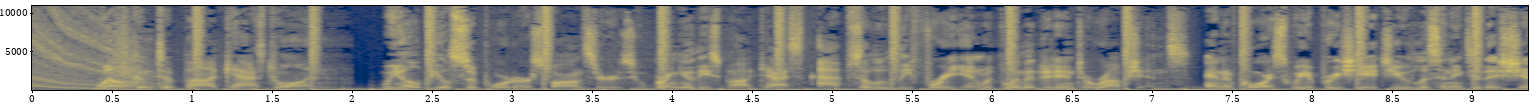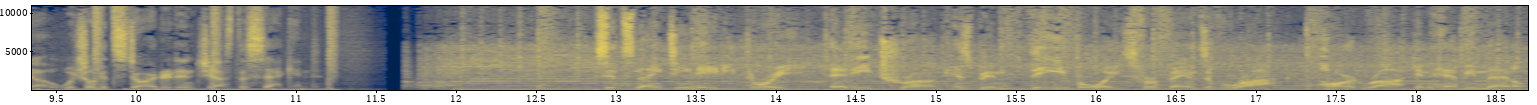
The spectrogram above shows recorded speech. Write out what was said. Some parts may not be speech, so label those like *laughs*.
Welcome to Podcast One. We hope you'll support our sponsors who bring you these podcasts absolutely free and with limited interruptions. And of course, we appreciate you listening to this show, which will get started in just a second. Since 1983, Eddie Trunk has been the voice for fans of rock, hard rock, and heavy metal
